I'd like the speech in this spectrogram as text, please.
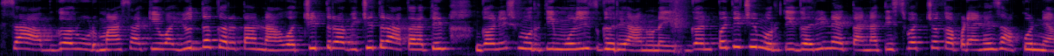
साप गरुड मासा किंवा युद्ध करताना व चित्र विचित्र आकारातील गणेश मूर्ती मुळीच घरी आणू नये. गणपतीची मूर्ती घरी नेताना ती स्वच्छ कपड्याने झाकून न्या.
